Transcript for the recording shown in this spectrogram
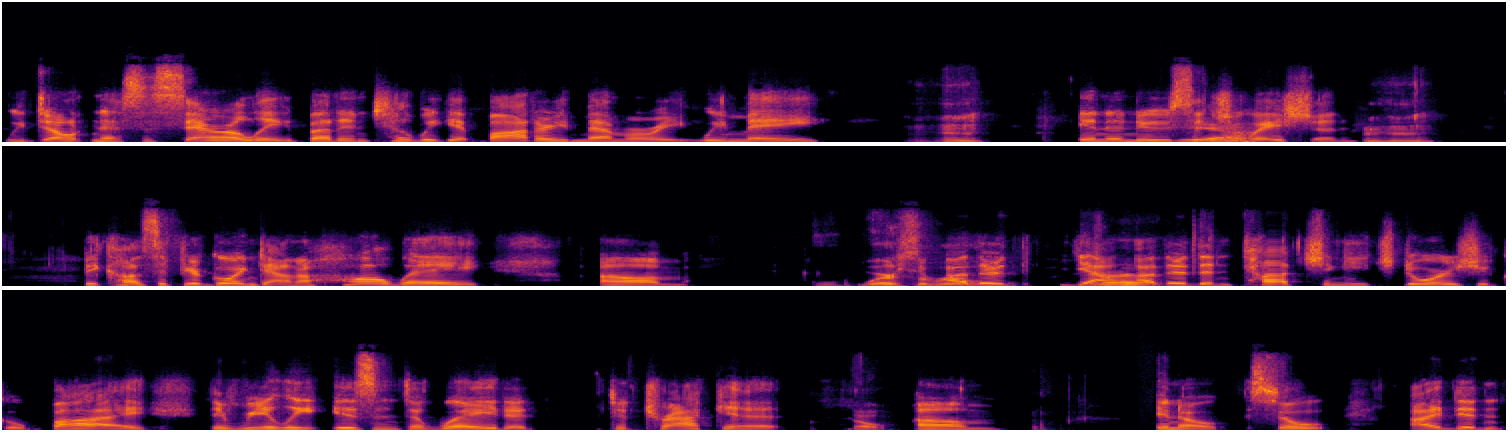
We don't necessarily, but until we get body memory, we may hmm in a new Yeah. situation. hmm Because if you're going down a hallway, um, Where's the room? other th- yeah, Right. other than touching each door as you go by, there really isn't a way to to track it. No. Um, you know, so I didn't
